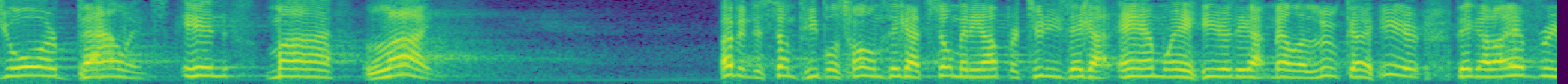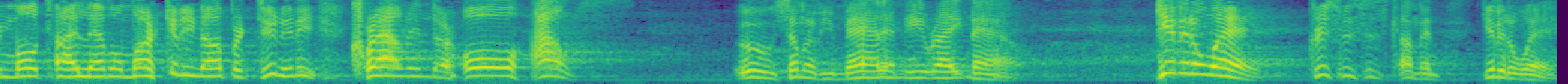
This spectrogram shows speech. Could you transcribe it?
your balance in my life. I've been to some people's homes. They got so many opportunities. They got Amway here. They got Melaleuca here. They got every multi-level marketing opportunity crowding their whole house. Ooh, some of you mad at me right now. Give it away. Christmas is coming. Give it away.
